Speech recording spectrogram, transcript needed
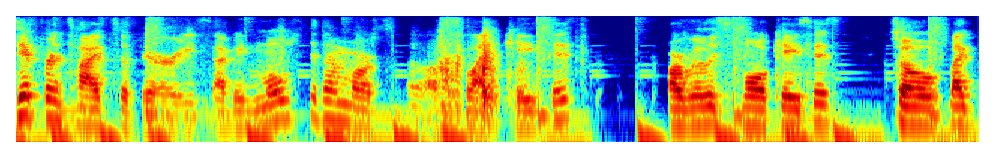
different types of varies. I mean, most of them are, are slight cases, are really small cases. So like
